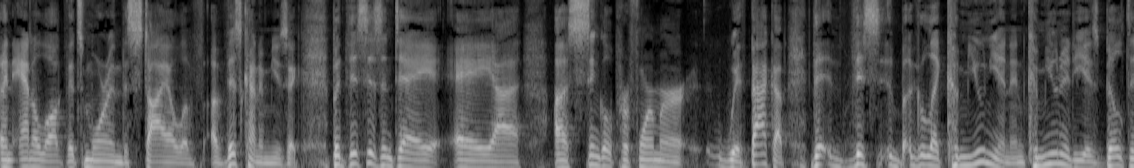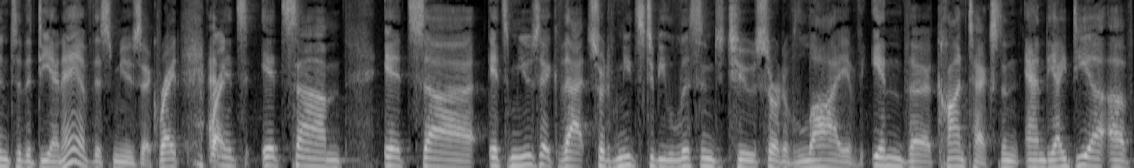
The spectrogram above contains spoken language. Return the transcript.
an analog that's more in the style of, of this kind of music, but this isn't a a uh, a single performer with backup. The, this like communion and community is built into the DNA of this music, right? And Right. it's it's um it's uh it's music that sort of needs to be listened to sort of live in the context and and the idea of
